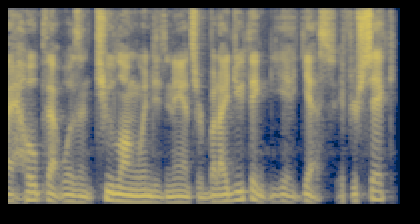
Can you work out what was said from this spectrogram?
I hope that wasn't too long winded an answer, but I do think yes, if you're sick,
